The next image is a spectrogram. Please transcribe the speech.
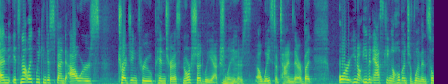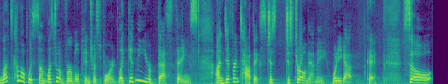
And it's not like we can just spend hours trudging through Pinterest, nor should we actually. Mm-hmm. There's a waste of time there. But or you know even asking a whole bunch of women so let's come up with some let's do a verbal pinterest board like give me your best things on different topics just just throw them at me what do you got okay so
